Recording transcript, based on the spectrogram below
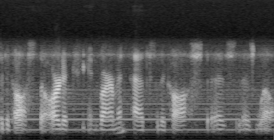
to the cost. The Arctic environment adds to the cost as as well.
